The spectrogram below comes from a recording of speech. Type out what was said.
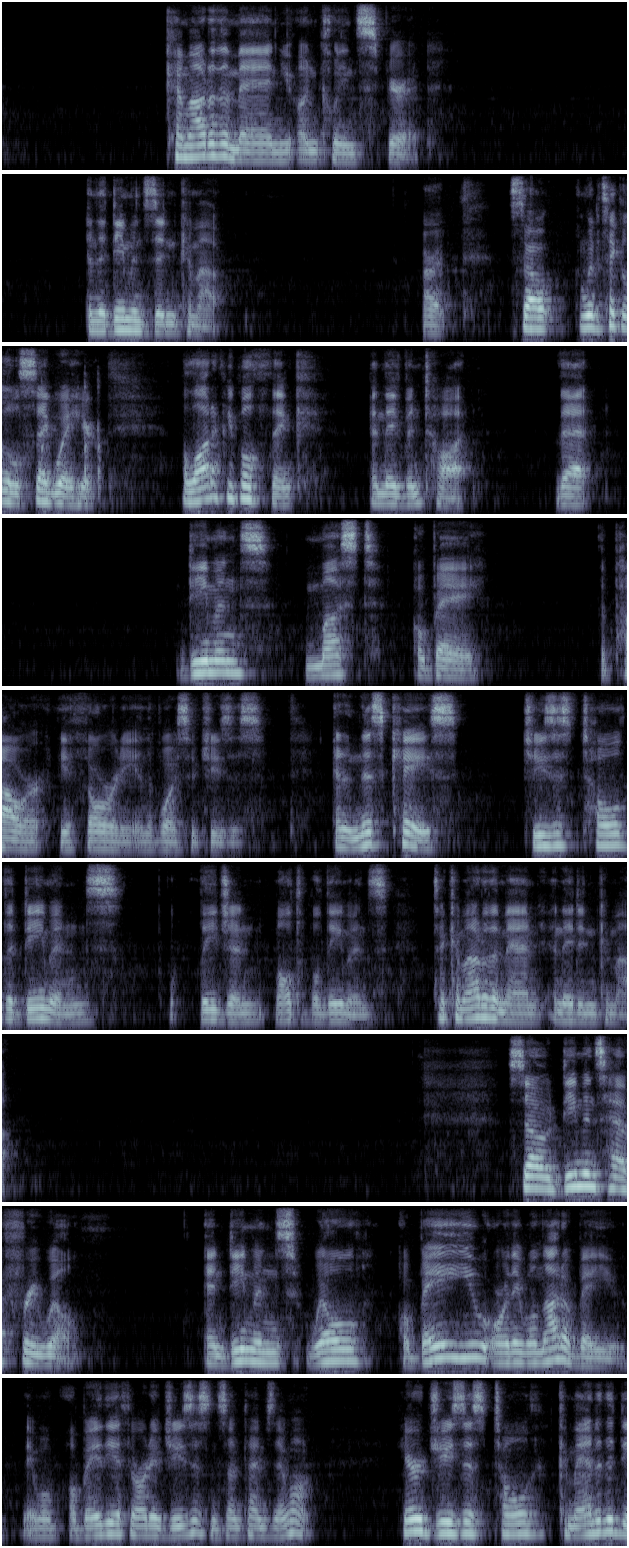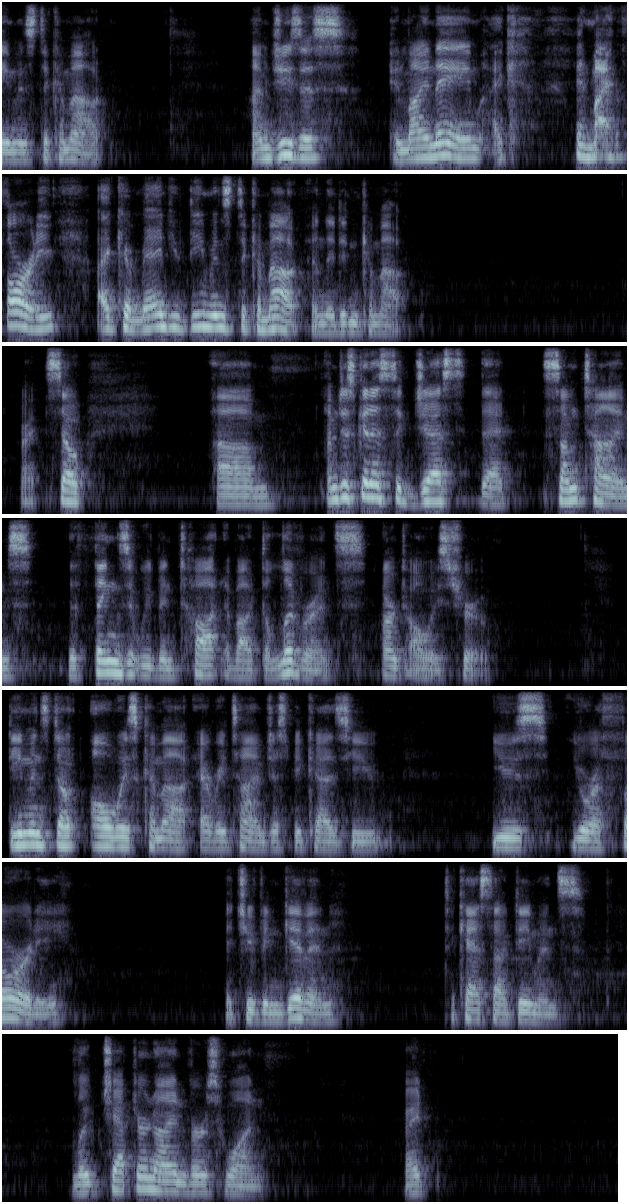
Come out of the man, you unclean spirit. And the demons didn't come out. All right, so I'm going to take a little segue here. A lot of people think, and they've been taught, that demons must obey the power, the authority, and the voice of Jesus. And in this case, Jesus told the demons, legion, multiple demons, to come out of the man, and they didn't come out. So demons have free will, and demons will obey you or they will not obey you. They will obey the authority of Jesus, and sometimes they won't. Here, Jesus told, commanded the demons to come out. I'm Jesus. In my name, I, in my authority, I command you demons to come out, and they didn't come out. Right. So, um, I'm just going to suggest that sometimes the things that we've been taught about deliverance aren't always true. Demons don't always come out every time just because you use your authority that you've been given to cast out demons. Luke chapter 9, verse 1. Right?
